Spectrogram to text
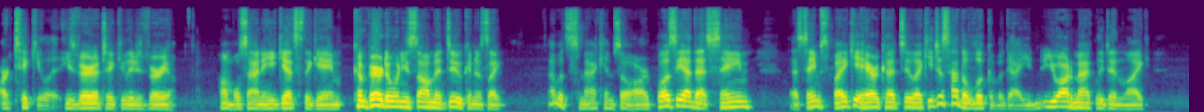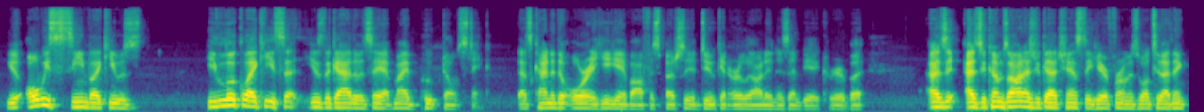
articulate. He's very articulate. He's very humble sounding. He gets the game compared to when you saw him at Duke, and it's like I would smack him so hard. Plus, he had that same that same spiky haircut too. Like he just had the look of a guy you you automatically didn't like. You always seemed like he was. He looked like he said he was the guy that would say, "My poop don't stink." That's kind of the aura he gave off, especially at Duke and early on in his NBA career. But as it, as he comes on, as you got a chance to hear from him as well too, I think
